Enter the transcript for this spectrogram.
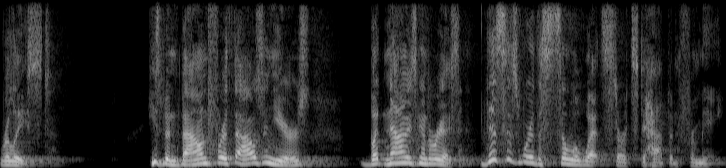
released. He's been bound for a thousand years, but now he's going to realize this is where the silhouette starts to happen for me.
